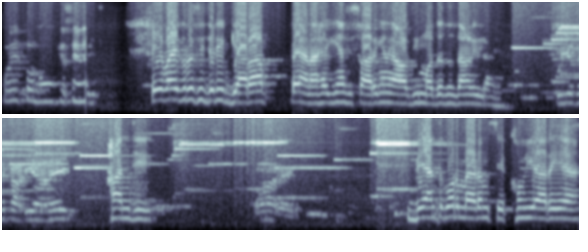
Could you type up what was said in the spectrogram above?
ਕੋਈ ਤੁਹਾਨੂੰ ਕਿਸੇ ਨੇ ਇਹ ਵਾਹਿਗੁਰੂ ਅਸੀਂ ਜਿਹੜੀ 11 ਭੈਣਾਂ ਹੈਗੀਆਂ ਸੀ ਸਾਰੀਆਂ ਨੇ ਆਪਦੀ ਮਦਦ ਨਾਲ ਹੀ ਲਾਇਆ। ਕੋਈ ਅਧਿਕਾਰੀ ਆ ਰਹੇ? ਹਾਂਜੀ। ਕੌਣ ਆ ਰਹੇ। ਬੇਅੰਤ ਕੌਰ ਮੈਡਮ ਸੇਖੋਂ ਵੀ ਆ ਰਹੇ ਆ।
